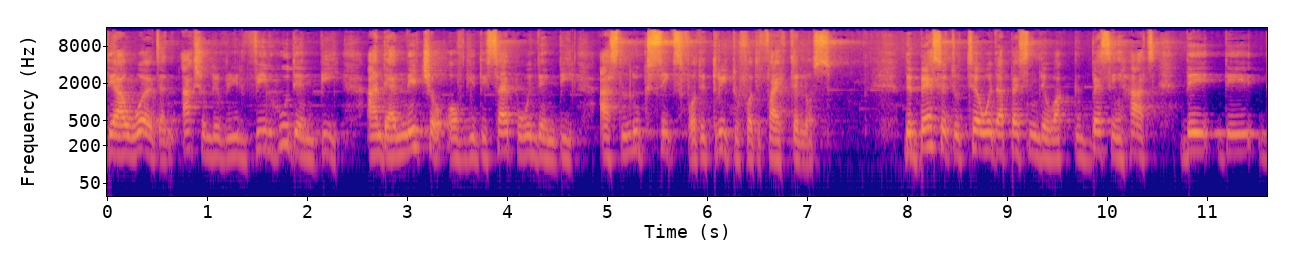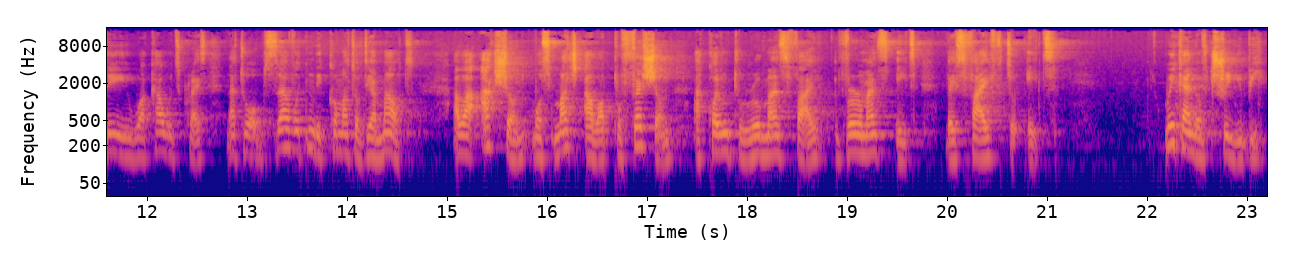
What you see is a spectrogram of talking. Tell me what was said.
their words and action, they reveal who them be and their nature of the disciple when them be, as Luke 6, 43 to 45 tell us. The best way to tell whether person they work the best in heart, they they they work out with Christ, now to observe what they come out of their mouth. Our action must match our profession according to Romans 5, Romans 8, verse 5 to 8. What kind of tree you be?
